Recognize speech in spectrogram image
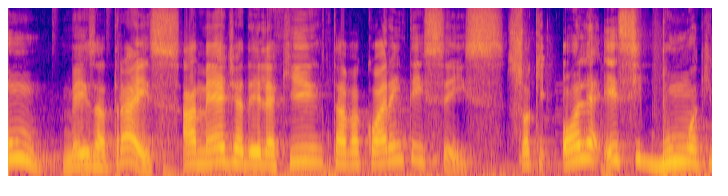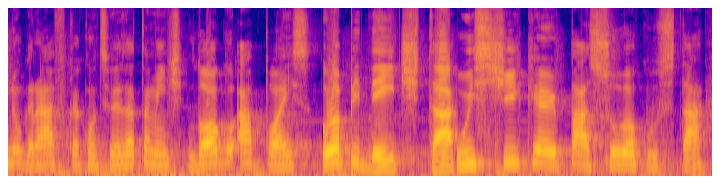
um mês atrás, a média dele aqui tava 46. Só que olha esse boom aqui no gráfico que aconteceu exatamente logo após o update, tá? O sticker passou a custar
